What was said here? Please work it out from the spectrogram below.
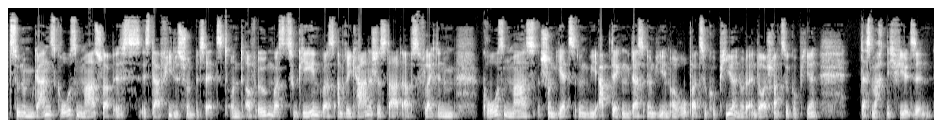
zu einem ganz großen Maßstab ist, ist da vieles schon besetzt. Und auf irgendwas zu gehen, was amerikanische Startups vielleicht in einem großen Maß schon jetzt irgendwie abdecken, das irgendwie in Europa zu kopieren oder in Deutschland zu kopieren, das macht nicht viel Sinn.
